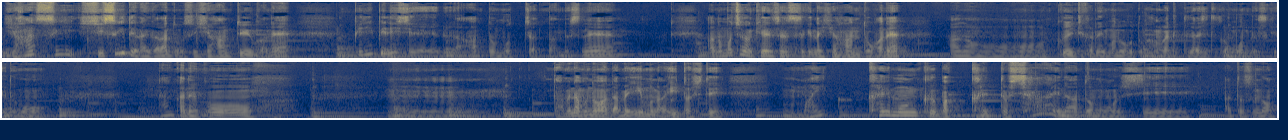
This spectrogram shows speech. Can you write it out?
批判しぎしすぎてないかなと思うんです批判というかね。ピリピリしてるなと思っちゃったんですね。あのもちろん建設的な批判とかね、あのークリティカルに物事を考えるって大事だと思うんですけれども。なんかねこううんダメなものはダメいいものはいいとして毎回文句ばっかり言ってもしゃあないなと思うしあとその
